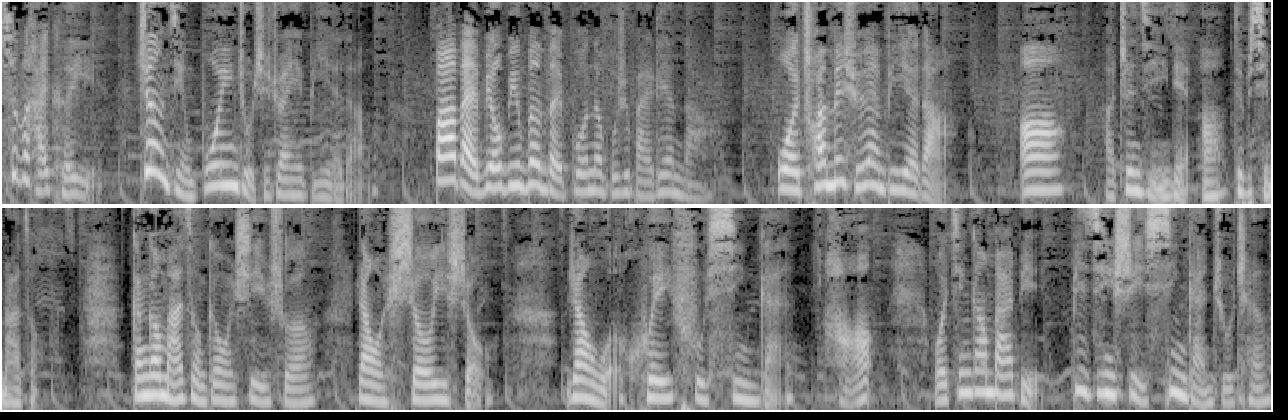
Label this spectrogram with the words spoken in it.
是不是还可以？正经播音主持专业毕业的，八百标兵奔北坡那不是白练的。我传媒学院毕业的，啊啊，正经一点啊！对不起，马总，刚刚马总跟我示意说让我收一收，让我恢复性感。好，我金刚芭比毕竟是以性感著称，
